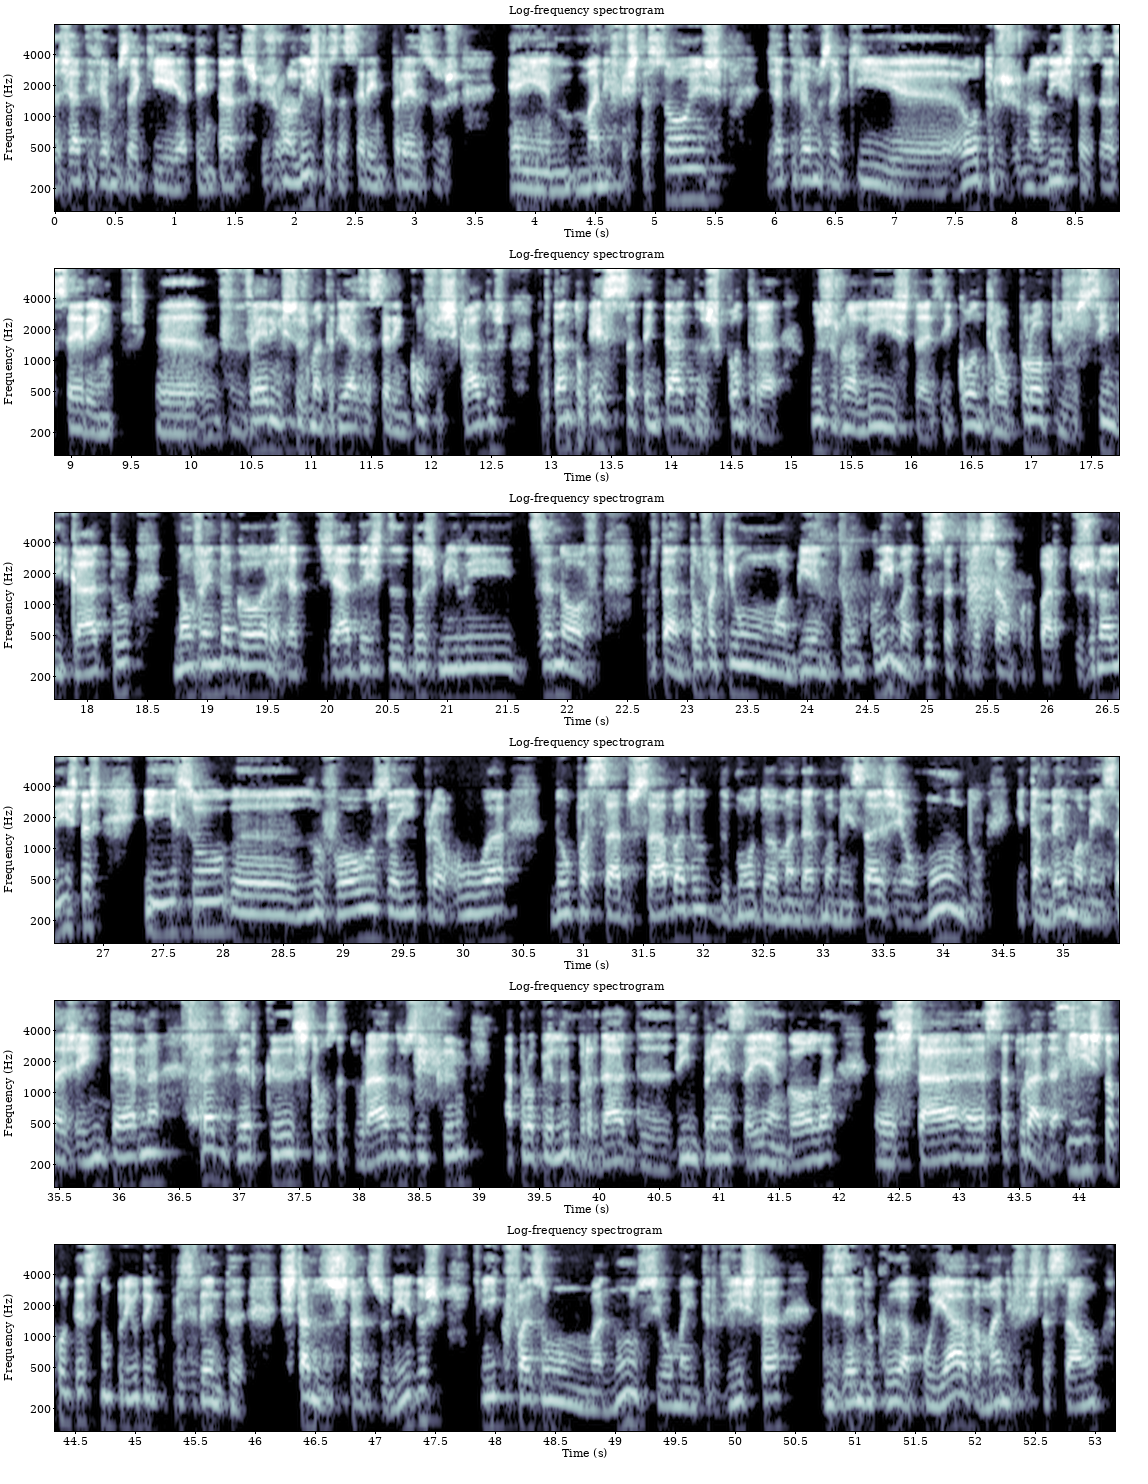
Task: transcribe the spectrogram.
já tivemos aqui atentados jornalistas a serem presos em manifestações, já tivemos aqui uh, outros jornalistas a serem, uh, verem os seus materiais a serem confiscados. Portanto, esses atentados contra os jornalistas e contra o próprio sindicato não vêm de agora, já, já desde 2019. Portanto, houve aqui um ambiente, um clima de saturação por parte dos jornalistas e isso uh, levou-os a ir para a rua no passado sábado, de modo a mandar uma mensagem ao mundo e também uma mensagem interna para dizer que estão saturados e que a própria liberdade de imprensa em Angola uh, está uh, saturada. E isto acontece num período em que o presidente está nos Estados Unidos e que faz um anúncio, uma entrevista dizendo que apoiava a manifestação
